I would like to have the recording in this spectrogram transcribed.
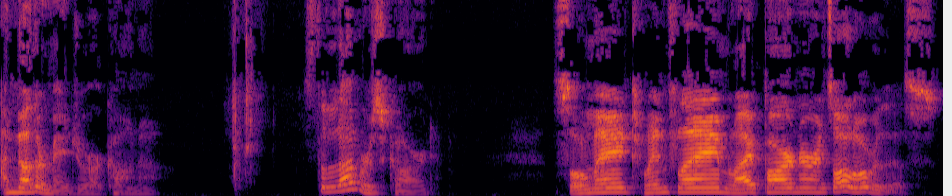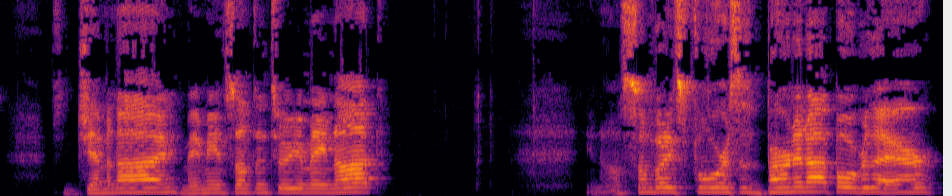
Another major arcana. The Lover's card. Soulmate, twin flame, life partner, it's all over this. It's Gemini, may mean something to you, may not. You know, somebody's force is burning up over there.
